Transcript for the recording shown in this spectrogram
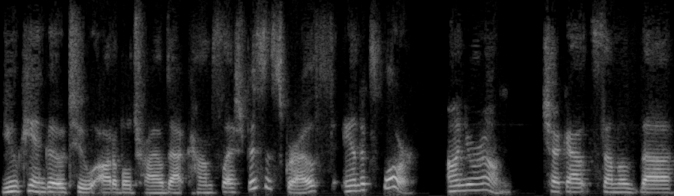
You can go to audibletrial.com slash business growth and explore on your own. Check out some of the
